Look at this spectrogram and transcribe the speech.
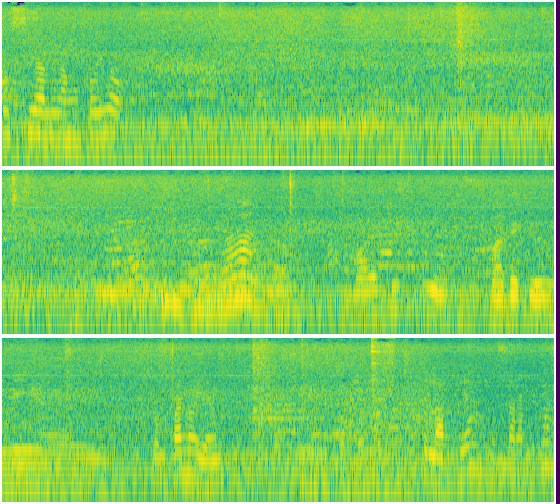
Social yung tuyo. Ayan. Barbecue. Barbecue ini Kung paano yan? pampano. Tilapia. Masarap yan.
